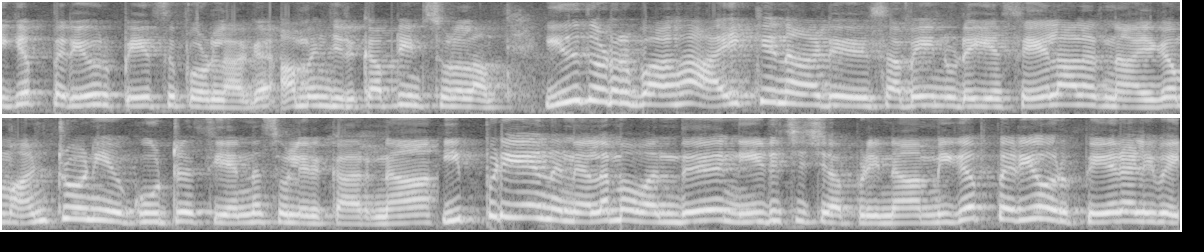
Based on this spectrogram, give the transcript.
மிகப்பெரிய ஒரு பேசு பொருளாக அமைஞ்சிருக்கு அப்படின்னு சொல்லலாம். இது தொடர்பாக ஐக்கிய நாடு சபையினுடைய செயலாளர் நாயகம் அன்டோனியோ கூட்ரஸ் என்ன சொல்லியிருக்காருன்னா இப்படியே இந்த நிலைமை வந்து நீடிச்சிச்சு அப்படின்னா மிகப்பெரிய ஒரு பேரழிவை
